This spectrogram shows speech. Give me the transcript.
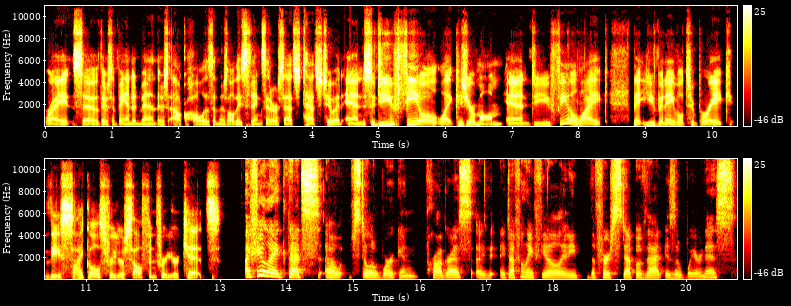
right? So there's abandonment, there's alcoholism, there's all these things that are attached to it. And so do you feel like, because you're mom, and do you feel like that you've been able to break these cycles for yourself and for your kids? I feel like that's uh, still a work in progress. I, I definitely feel any the first step of that is awareness,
